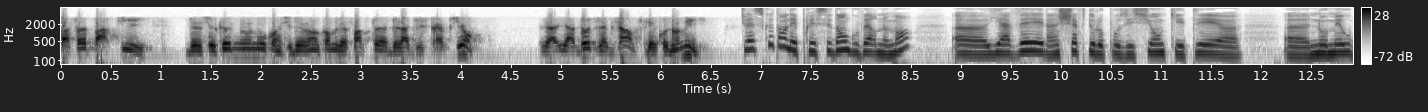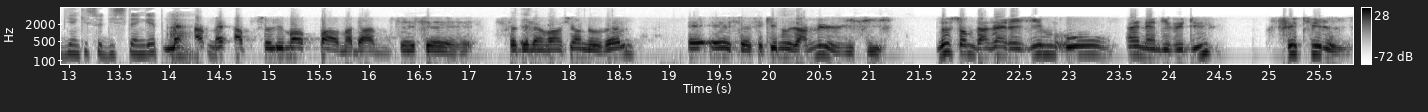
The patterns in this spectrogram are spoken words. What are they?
ça fait partie de ce que nous nous considérons comme le facteur de la distraction. Il y a, d'autres exemples, l'économie. Est-ce que dans les précédents gouvernements, euh, il y avait un chef de l'opposition qui était euh, euh, nommé ou bien qui se distinguait mais, ah, mais, absolument pas, madame. C'est de l'invention nouvelle et, et c'est ce qui nous amuse ici. Nous sommes dans un régime où un individu, fut-il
